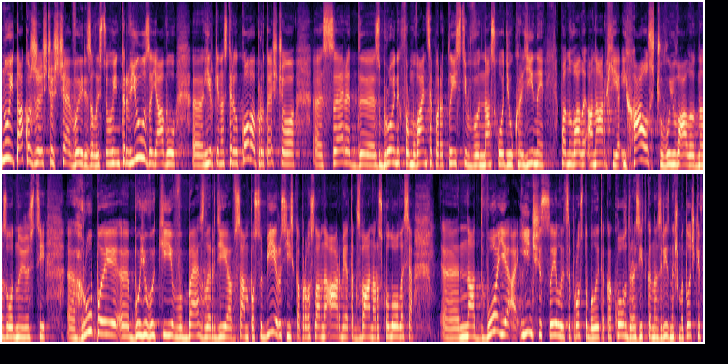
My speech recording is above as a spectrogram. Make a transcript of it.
Ну і також, е, що ще вирізали з цього інтерв'ю, заяву Гіркіна Стрілкова про те, що серед збройних формувань сепаратистів на сході України панували анархія і хаос, що воювали одна з одною з ці групи бойовиків. Безлер діяв сам по собі. Російська православна армія, так звана, розкололася на двоє, а інші сили це просто були така ковдра, зіткана з різних шматочків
